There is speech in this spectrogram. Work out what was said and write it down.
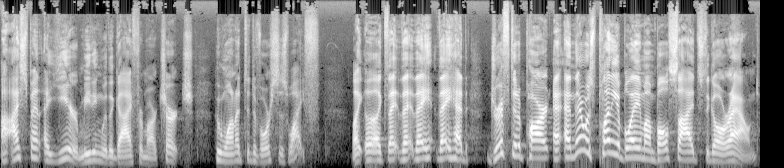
I spent a year meeting with a guy from our church who wanted to divorce his wife. Like, like they, they, they had drifted apart, and there was plenty of blame on both sides to go around.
